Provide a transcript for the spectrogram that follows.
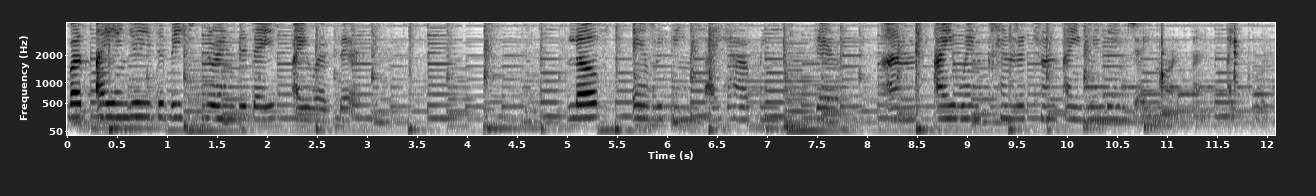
But I enjoyed the beach during the days I was there. Love everything that happens there, and I when can return, I will enjoy more than I could.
